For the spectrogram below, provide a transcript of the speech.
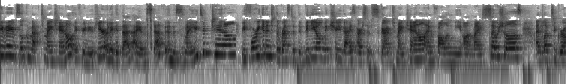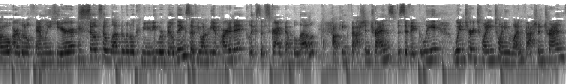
Hey babes, welcome back to my channel. If you're new here, hola que that, I am Steph and this is my YouTube channel. Before we get into the rest of the video, make sure you guys are subscribed to my channel and following me on my socials. I'd love to grow our little family here. I so, so love the little community we're building, so if you want to be a part of it, click subscribe down below. Talking fashion trends, specifically winter 2021 fashion trends.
